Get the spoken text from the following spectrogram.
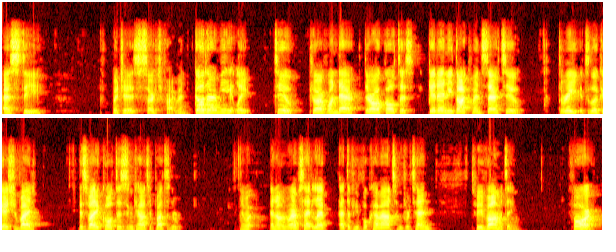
SD, which is search department, go there immediately. 2. Kill everyone there. They're all cultists. Get any documents there too. 3. It's a location by it's by the cultist encounter button and on the website let, let the people come out who pretend to be vomiting. 4.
